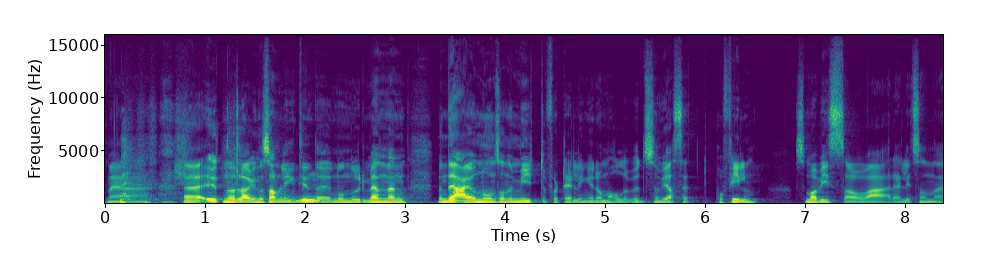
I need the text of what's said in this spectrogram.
med uh, Uten å lage noen sammenligning til Mm. noen nordmenn, men, men det er jo noen sånne mytefortellinger om Hollywood som vi har sett på film, som har vist seg å være litt sånne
